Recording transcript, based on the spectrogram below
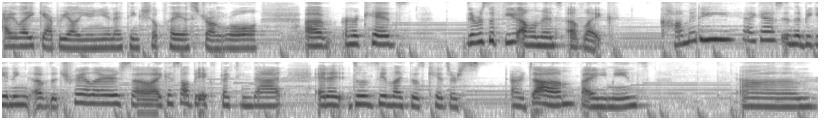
I like Gabrielle Union. I think she'll play a strong role. Um, her kids there was a few elements of like comedy, I guess, in the beginning of the trailer. So I guess I'll be expecting that. And it doesn't seem like those kids are are dumb by any means. Um,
